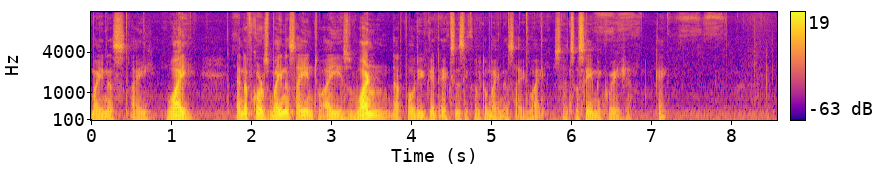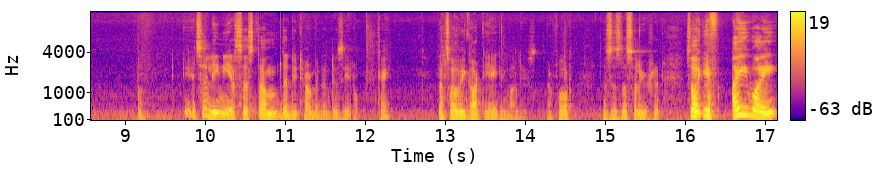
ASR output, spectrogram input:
minus i y. And of course, minus i into i is 1, therefore, you get x is equal to minus i y. So, it is the same equation. It is a linear system, the determinant is 0. Okay. That is how we got the eigenvalues. Therefore, this is the solution. So, if i y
